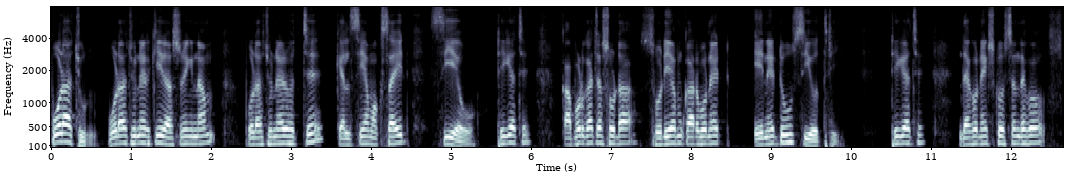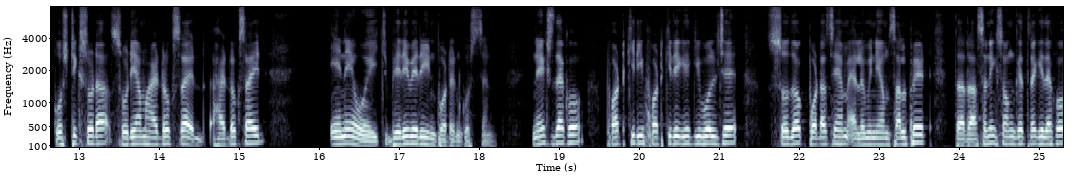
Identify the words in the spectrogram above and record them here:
পোড়া চুন পোড়া চুনের কি রাসায়নিক নাম? পোড়া চুনের হচ্ছে ক্যালসিয়াম অক্সাইড সিএও ঠিক আছে? কাপড় কাচা soda, sodium carbonate Na two CO three ঠিক আছে? দেখো নেক্সট কোশ্চেন দেখো caustic soda sodium hydroxide hydroxide NaOH very very important question next দেখো, ফটকিরি, ফটকিরিকে কি বলছে? সোদক পটাশিয়াম, অ্যালুমিনিয়াম সালফেট, তার রাসায়নিক সংকেতটা কি দেখো?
